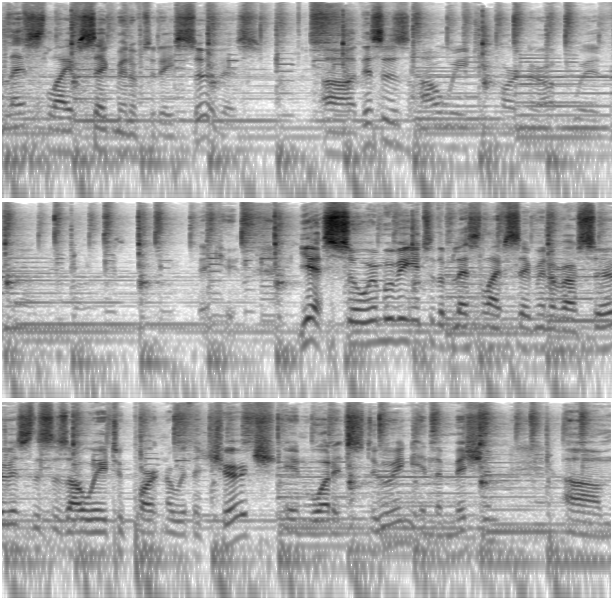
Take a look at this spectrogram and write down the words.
Blessed Life segment of today's service. Uh, this is our way to partner up with. Yes, so we're moving into the Blessed Life segment of our service. This is our way to partner with the church in what it's doing in the mission. Um,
